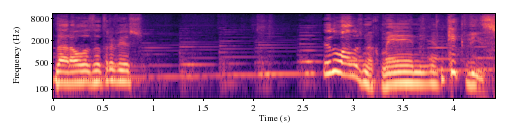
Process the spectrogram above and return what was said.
dar aulas outra vez. Eu dou aulas na Roménia. O que é que dizes?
